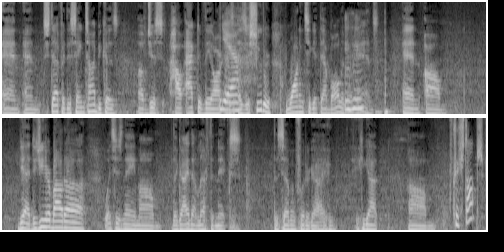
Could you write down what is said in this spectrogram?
and and Steph at the same time because of just how active they are Yeah. Mm-hmm. as, as a shooter, wanting to get that ball in their hands. And um, yeah, did you hear about uh, what's his name? Um, the guy that left the Knicks, the seven footer guy. He got um, Kristaps,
